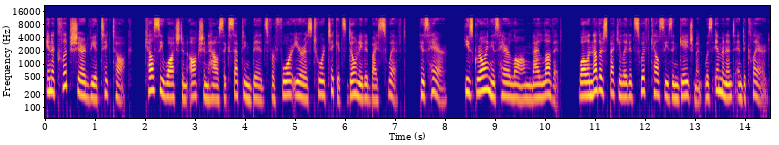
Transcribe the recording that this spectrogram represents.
In a clip shared via TikTok, Kelce watched an auction house accepting bids for four Eras tour tickets donated by Swift. His hair. He's growing his hair long and I love it. While another speculated Swift Kelce's engagement was imminent and declared,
